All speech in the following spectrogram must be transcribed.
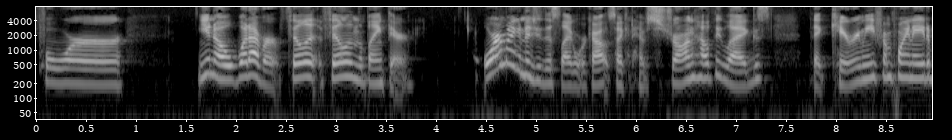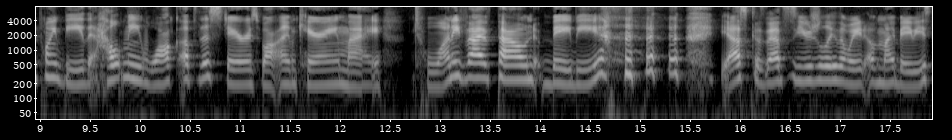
for you know, whatever. Fill it fill in the blank there. Or am I going to do this leg workout so I can have strong healthy legs that carry me from point A to point B that help me walk up the stairs while I'm carrying my 25 pound baby. yes, because that's usually the weight of my babies.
